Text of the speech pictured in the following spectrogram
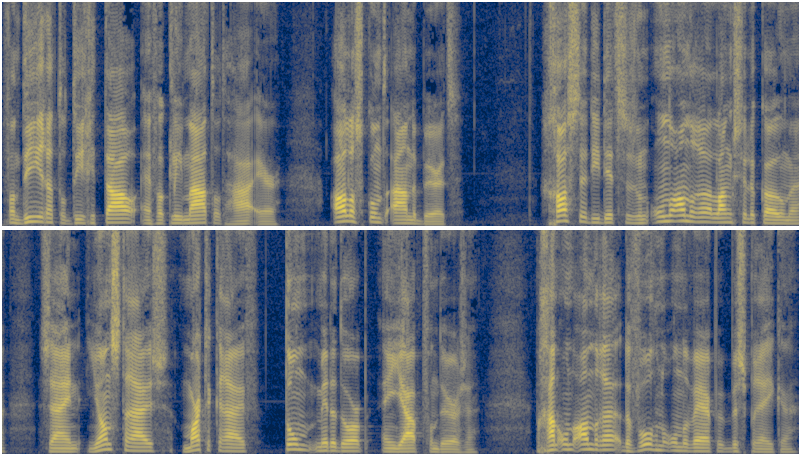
van dieren tot digitaal en van klimaat tot HR. Alles komt aan de beurt. Gasten die dit seizoen onder andere langs zullen komen zijn Jan Struis, Marten Kruijf, Tom Middendorp en Jaap van Deurzen. We gaan onder andere de volgende onderwerpen bespreken.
